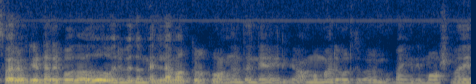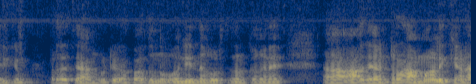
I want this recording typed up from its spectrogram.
സ്വരമൊക്കെ ഇടറി പോകുന്നത് അത് ഒരുവിധം എല്ലാ മക്കൾക്കും അങ്ങനെ തന്നെ ആയിരിക്കും. അമ്മമാരെ കുറിച്ച് പറയുമ്പോൾ ഭയങ്കര ഇമോഷണൽ ആയിരിക്കും പ്രത്യേകിച്ച് ആൺകുട്ടികൾ. അപ്പോൾ അതൊന്നും ഒനിലിനെ കുറിച്ച് നമുക്കങ്ങനെ ആദ്യം ഡ്രാമ കളിക്കുകയാണ്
